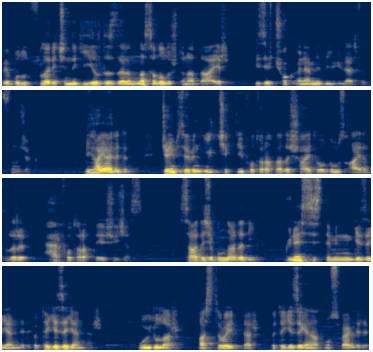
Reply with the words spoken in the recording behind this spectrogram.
ve bulutsular içindeki yıldızların nasıl oluştuğuna dair bize çok önemli bilgiler sunacak. Bir hayal edin. James Webb'in ilk çektiği fotoğraflarda şahit olduğumuz ayrıntıları her fotoğrafta yaşayacağız. Sadece bunlar da değil. Güneş sisteminin gezegenleri, öte gezegenler, uydular, asteroitler, öte gezegen atmosferleri,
